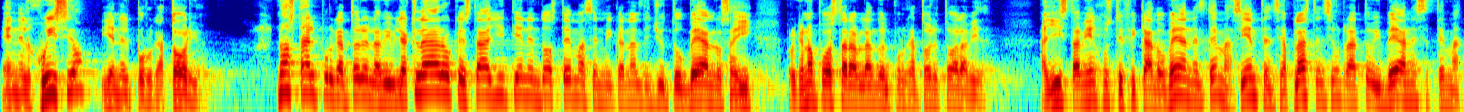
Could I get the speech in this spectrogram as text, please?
en el juicio y en el purgatorio. No está el purgatorio en la Biblia. Claro que está allí. Tienen dos temas en mi canal de YouTube. Véanlos ahí, porque no puedo estar hablando del purgatorio toda la vida. Allí está bien justificado. Vean el tema, siéntense, aplástense un rato y vean ese tema.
